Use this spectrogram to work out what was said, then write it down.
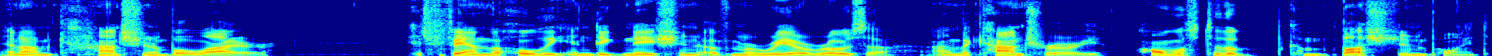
an unconscionable liar. It fanned the holy indignation of Maria Rosa, on the contrary, almost to the combustion point,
